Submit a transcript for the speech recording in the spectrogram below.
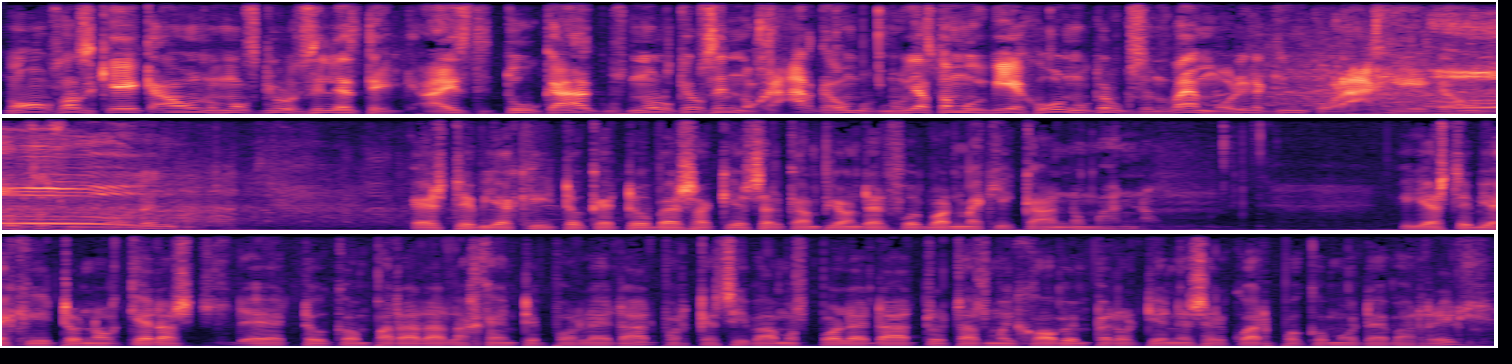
No, ¿sabes qué, cabrón? No quiero decirle a este, a este Tuca, pues no lo quiero hacer enojar, cabrón, porque ya está muy viejo. No quiero que se nos vaya a morir aquí un coraje, cabrón. Entonces es un. Este viejito que tú ves aquí es el campeón del fútbol mexicano, mano. Y este viejito no quieras eh, tú comparar a la gente por la edad, porque si vamos por la edad, tú estás muy joven, pero tienes el cuerpo como de barril.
